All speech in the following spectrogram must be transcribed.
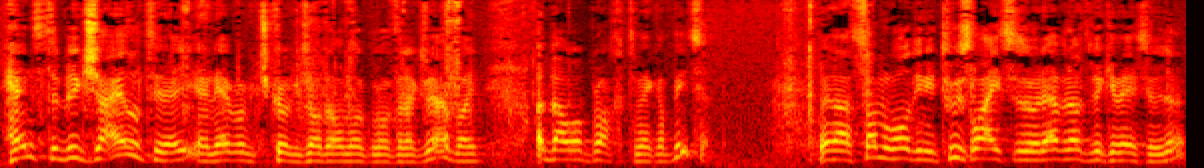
Hence the big shaila today, and everyone talk to all local Orthodox rabbi about what bracha to make on pizza. Whereas some hold you need two slices or whatever enough to be kivei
